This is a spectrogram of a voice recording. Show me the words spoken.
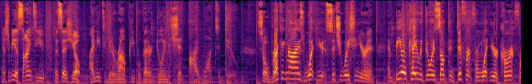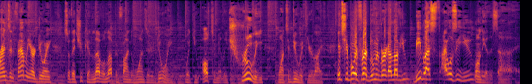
That should be a sign to you that says, yo, I need to get around people that are doing the shit I want to do. So recognize what your situation you're in and be okay with doing something different from what your current friends and family are doing so that you can level up and find the ones that are doing what you ultimately truly want to do with your life. It's your boy Fred Blumenberg. I love you. Be blessed. I will see you on the other side.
